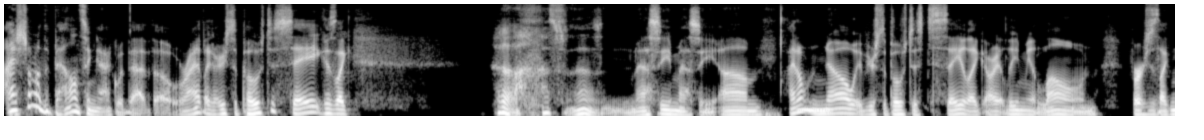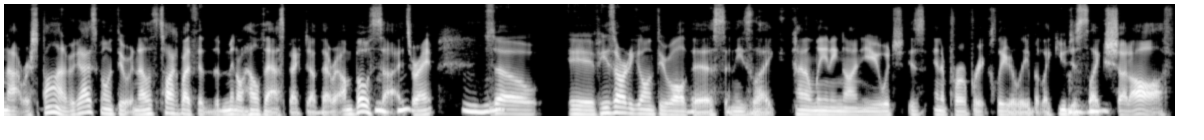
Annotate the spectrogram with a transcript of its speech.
I just don't know the balancing act with that though, right? Like, are you supposed to say because like, ugh, that's that's messy, messy. Um, I don't Mhm. know if you're supposed to say like, all right, leave me alone, versus like not respond. If a guy's going through it, now let's talk about the, the mental health aspect of that, right? On both sides, right? Mhm. So if he's already going through all this and he's like kind of leaning on you, which is inappropriate clearly, but like you just like Mhm. shut off,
